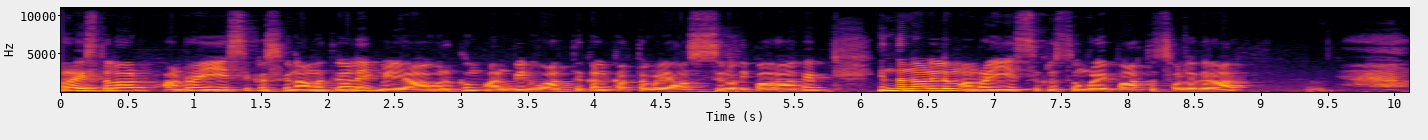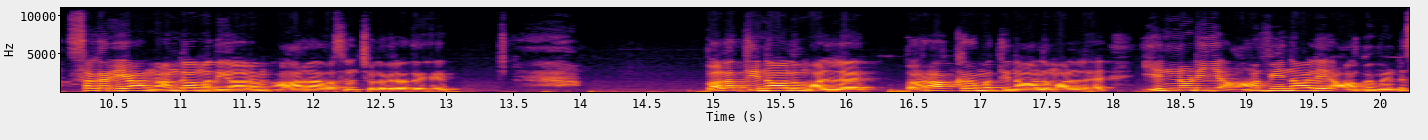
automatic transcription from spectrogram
பிரைஸ்தலாட் அன்ற இயேசு கிறிஸ்து நாமத்தினாலே உங்கள் யாவருக்கும் அன்பின் வாழ்த்துக்கள். கர்த்தங்களை ஆசீர்வதிப்பாராக. இந்த நாளிலும் அன்ற இயேசு கிறிஸ்து உங்களை பார்த்து சொல்லுகிறார். சகரியா நான்காம் அதிகாரம் ஆறாம் வசனம் சொல்லுகிறது பலத்தினாலும் அல்ல பராக்கிரமத்தினாலும் அல்ல என்னுடைய ஆவினாலே ஆகும் என்று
